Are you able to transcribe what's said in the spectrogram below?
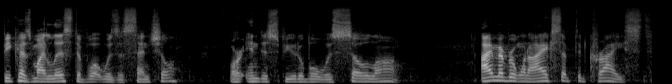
Because my list of what was essential or indisputable was so long. I remember when I accepted Christ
